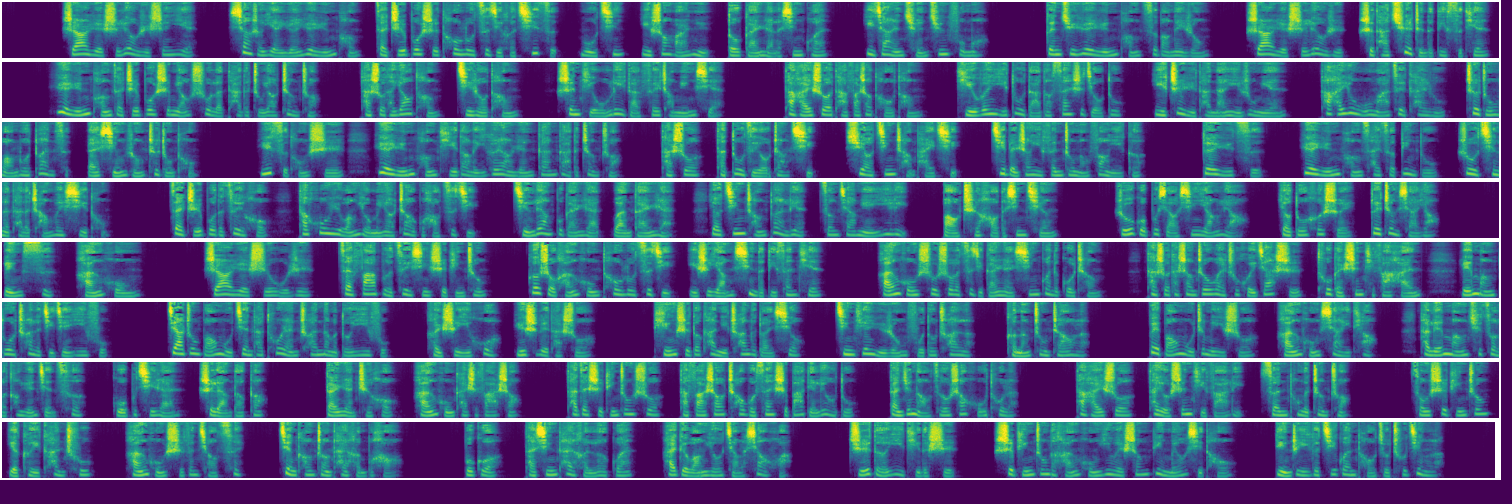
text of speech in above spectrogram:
十二月十六日深夜，相声演员岳云鹏在直播时透露，自己和妻子、母亲、一双儿女都感染了新冠，一家人全军覆没。根据岳云鹏自曝内容，十二月十六日是他确诊的第四天。岳云鹏在直播时描述了他的主要症状，他说他腰疼、肌肉疼，身体无力感非常明显。他还说他发烧、头疼。体温一度达到三十九度，以至于他难以入眠。他还用无麻醉开颅这种网络段子来形容这种痛。与此同时，岳云鹏提到了一个让人尴尬的症状。他说他肚子有胀气，需要经常排气，基本上一分钟能放一个。对于此，岳云鹏猜测病毒入侵了他的肠胃系统。在直播的最后，他呼吁网友们要照顾好自己，尽量不感染、晚感染，要经常锻炼，增加免疫力。保持好的心情，如果不小心阳了，要多喝水，对症下药。零四韩红，十二月十五日在发布的最新视频中，歌手韩红透露自己已是阳性的第三天。韩红述说了自己感染新冠的过程。她说，她上周外出回家时，突感身体发寒，连忙多穿了几件衣服。家中保姆见她突然穿那么多衣服，很是疑惑，于是对她说：“平时都看你穿个短袖。”今天羽绒服都穿了，可能中招了。被保姆这么一说，韩红吓一跳，她连忙去做了抗原检测，果不其然是两道杠。感染之后，韩红开始发烧。她在视频中说，她发烧超过三十八点六度，感觉脑子都烧糊涂了。她还说，她有身体乏力、酸痛的症状。从视频中也可以看出，韩红十分憔悴，健康状态很不好。不过，她心态很乐观，还给网友讲了笑话。值得一提的是，视频中的韩红因为生病没有洗头，顶着一个鸡冠头就出镜了。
